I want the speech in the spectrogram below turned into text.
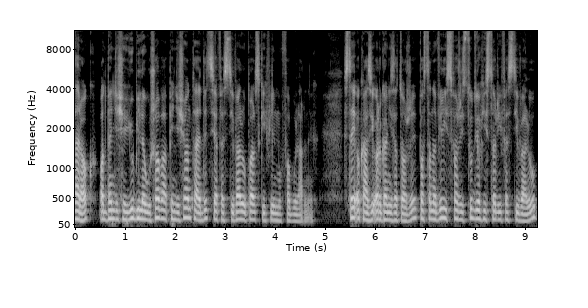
Za rok odbędzie się jubileuszowa 50. edycja Festiwalu Polskich Filmów Fabularnych. Z tej okazji organizatorzy postanowili stworzyć studio historii festiwalu,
